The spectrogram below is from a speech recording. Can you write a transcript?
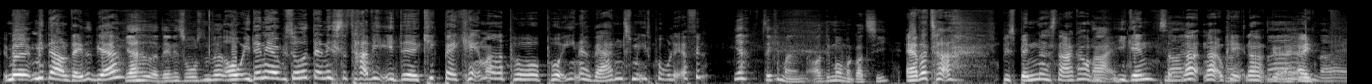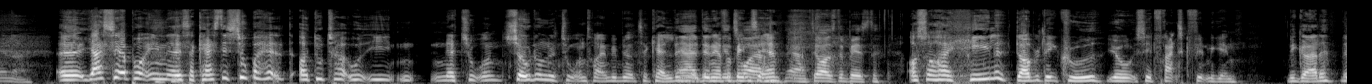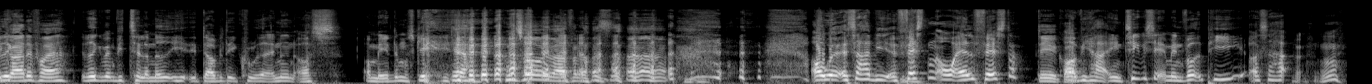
Men mit navn er David Bjerre, Jeg hedder Dennis Rosenfeldt. og i denne her episode, Dennis, så tager vi et uh, kig bag kameraet på, på en af verdens mest populære film. Ja, det kan man, og det må man godt sige. Avatar. Det bliver spændende at snakke om Nej. igen. Så, Nej. nej, okay. Nej, nej, ej. nej, nej. Øh, jeg ser på en øh, sarkastisk superhelt, og du tager ud i naturen. Pseudo-naturen, tror jeg, vi bliver nødt til at kalde det, her, den her tror forbindelse jeg. Ja, det er også det bedste. Og så har hele Double D crewet jo set fransk film igen. Vi gør det. Vi gør det for jer. Jeg ved ikke, hvem vi tæller med i, i Double D crewet andet end os. Og Mette måske. Ja, hun så vi i hvert fald også. og øh, så har vi øh, festen over alle fester. Det er godt. Og vi har en tv-serie med en våd pige. Og så har, øh,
